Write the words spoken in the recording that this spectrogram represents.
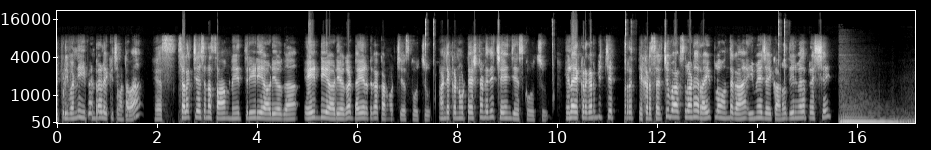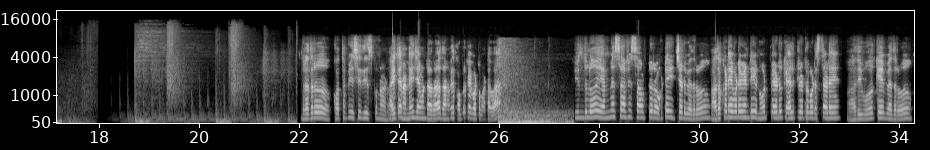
ఇప్పుడు ఇవన్నీ ఈ పెన్ డ్రైవ్లో ఎక్కించమంటావా? ఎస్ సెలెక్ట్ చేసిన సాంగ్ని త్రీ డి ఆడియోగా ఎయిట్ డి ఆడియోగా డైరెక్ట్గా కన్వర్ట్ చేసుకోవచ్చు. అండ్ ఇక్కడ నువ్వు టెస్ట్ అనేది చేంజ్ చేసుకోవచ్చు. ఇలా ఇక్కడ కనిపించే ప్రతి ఇక్కడ సెర్చ్ బాక్స్లోనే రైట్లో ఉందగా ఇమేజ్ ఐకాను దీని మీద ప్రెస్ చేయి. బ్రదరు కొత్త పీసీ తీసుకున్నాడు అయితే నన్ను ఏం చేయమంటావరా? దాని మీద కొబ్బరికాయ కొట్టమంటావా? ఇందులో ఎంఎస్ ఆఫీస్ సాఫ్ట్వేర్ ఒకటే ఇచ్చాడు బెదరు. అదొకటే ఇవ్వడం ఏంటి? నోట్ ప్యాడ్ క్యాలిక్యులేటర్ కూడా ఇస్తాడే. అది ఓకే బెదరు.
